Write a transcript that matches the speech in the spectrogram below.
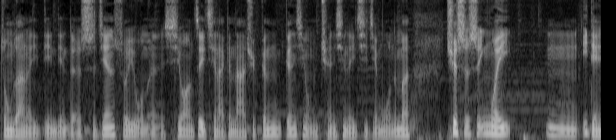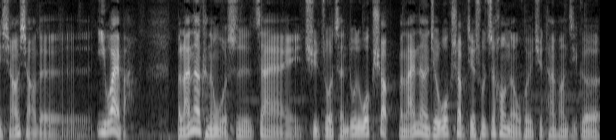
中断了一点点的时间，所以我们希望这一期来跟大家去更更新我们全新的一期节目。那么确实是因为嗯一点小小的意外吧，本来呢，可能我是在去做成都的 workshop。本来呢，就 workshop 结束之后呢，我会去探访几个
